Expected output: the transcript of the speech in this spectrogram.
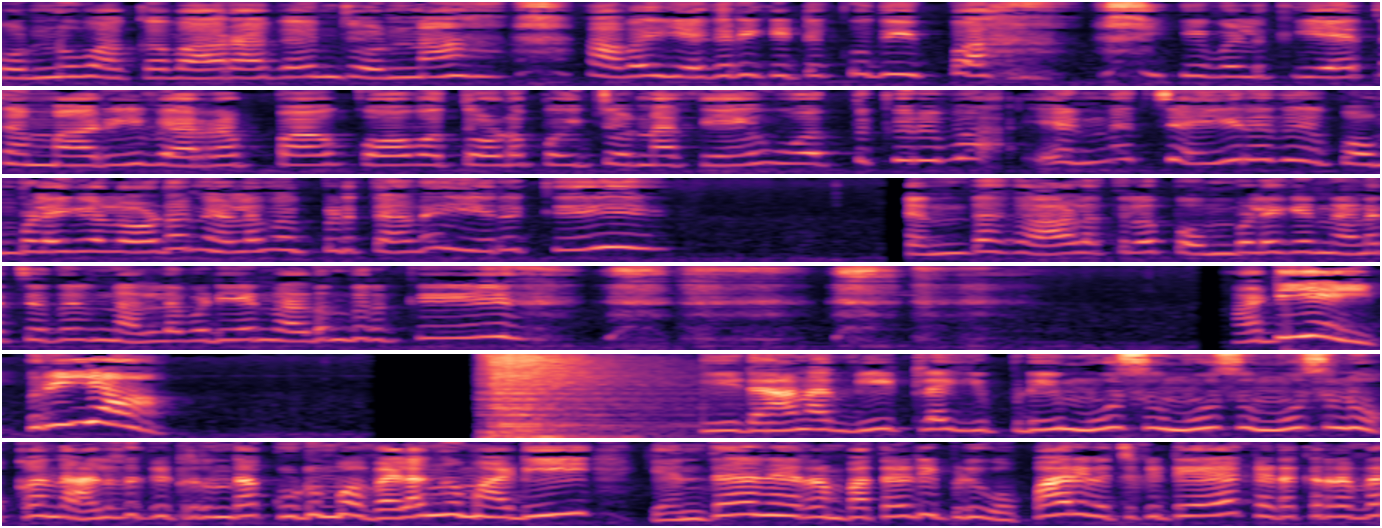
பொண்ணு வாக்க வாராகன்னு சொன்னா அவ எகிரிக்கிட்டு குதிப்பா இவளுக்கு ஏத்த மாதிரி வெறப்பா கோவத்தோட போய் சொன்னாத்தே ஒத்துக்கிருவா என்ன செய்யறது? பொம்பளைகளோட நிலைமை இப்படித்தானே இருக்கு? எந்த காலத்துல பொம்பளைங்க நினைச்சது நல்லபடியா நடந்திருக்கு? அடியே பிரியா! ஈடான வீட்ல இப்படி மூசு மூசு மூசுன்னு உட்காந்து அழுதுகிட்டு இருந்தா குடும்பம் விளங்கு மாடி எந்த நேரம் பார்த்தாடி இப்படி ஒப்பாரி வச்சுக்கிட்டே கிடக்குறவ?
